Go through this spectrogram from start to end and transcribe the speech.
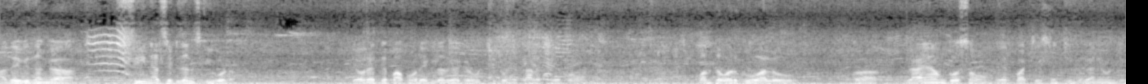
అదేవిధంగా సీనియర్ సిటిజన్స్కి కూడా ఎవరైతే పాపం రెగ్యులర్గా ఇక్కడ వచ్చి కొన్ని కాలక్షేపం కొంతవరకు వాళ్ళు ఒక వ్యాయామం కోసం ఏర్పాటు చేసిన జిమ్ కానివ్వండి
